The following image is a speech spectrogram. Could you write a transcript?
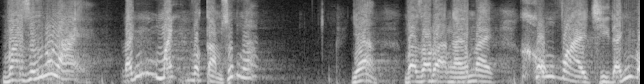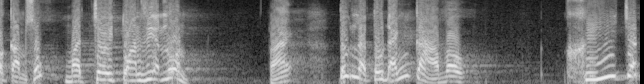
và giữ nó lại đánh mạnh vào cảm xúc nữa. Nha và giai đoạn ngày hôm nay, không phải chỉ đánh vào cảm xúc mà chơi toàn diện luôn. Đấy, tức là tôi đánh cả vào khí chất,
